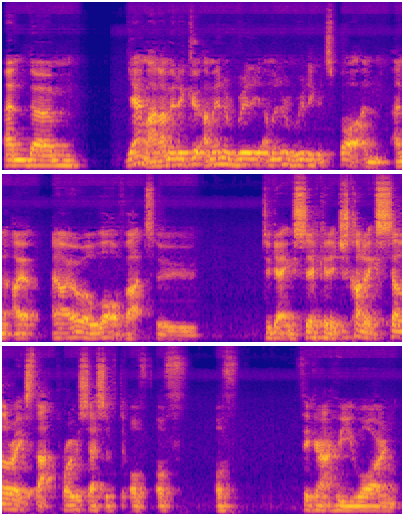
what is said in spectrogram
And um, yeah, man, I'm in a good, I'm in a really, I'm in a really good spot, and and I and I owe a lot of that to to getting sick, and it just kind of accelerates that process of of of, of figuring out who you are and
